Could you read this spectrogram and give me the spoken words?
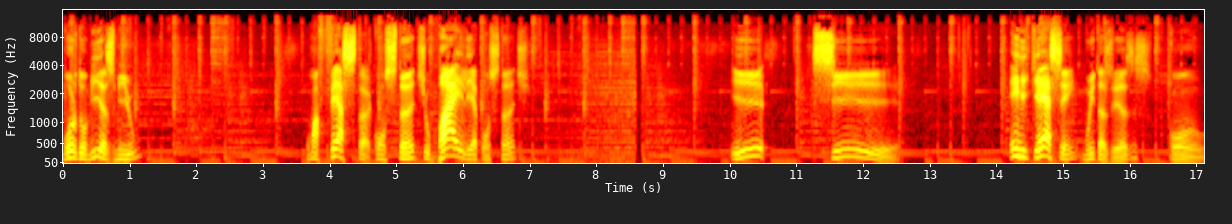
mordomias mil, uma festa constante, o baile é constante, e se enriquecem muitas vezes com,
